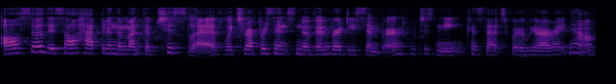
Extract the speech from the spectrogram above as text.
Also, this all happened in the month of Chislev, which represents November, December, which is neat because that's where we are right now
